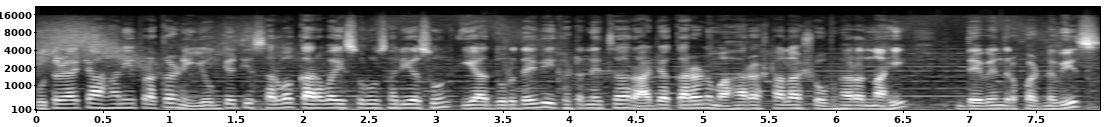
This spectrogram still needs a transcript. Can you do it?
पुतळ्याच्या हानी प्रकरणी योग्य ती सर्व कारवाई सुरू झाली असून या दुर्दैवी घटनेचं राजकारण महाराष्ट्राला शोभणारं नाही. देवेंद्र फडणवीस.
